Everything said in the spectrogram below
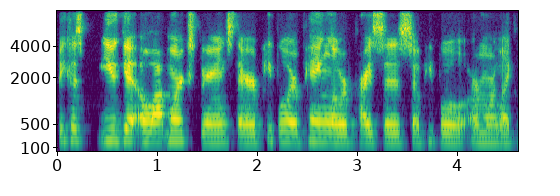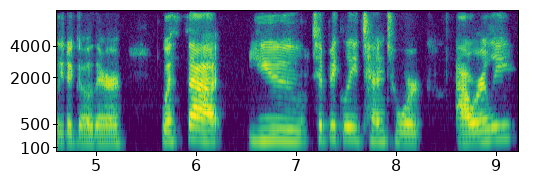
because you get a lot more experience there. People are paying lower prices, so people are more likely to go there. With that, you typically tend to work hourly.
